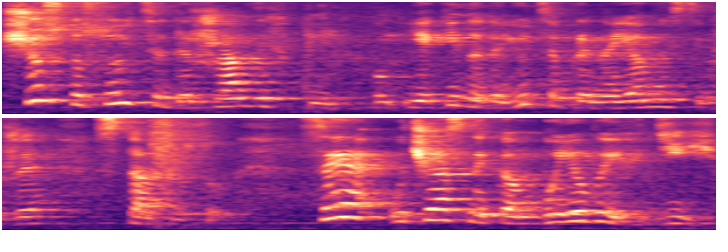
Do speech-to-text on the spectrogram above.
Що стосується державних пільг, які надаються при наявності вже статусу, це учасникам бойових дій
